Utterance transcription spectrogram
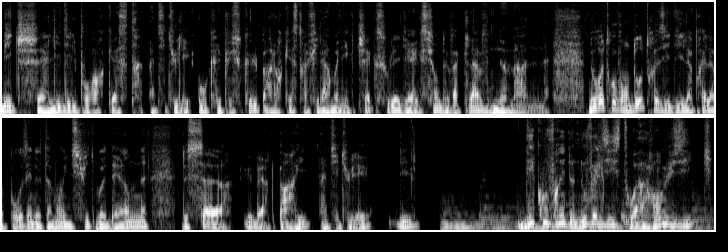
L'idylle pour orchestre intitulée Au crépuscule par l'orchestre philharmonique tchèque sous la direction de Vaclav Neumann. Nous retrouvons d'autres idylles après la pause et notamment une suite moderne de Sir Hubert Parry intitulée Idylle. Découvrez de nouvelles histoires en musique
